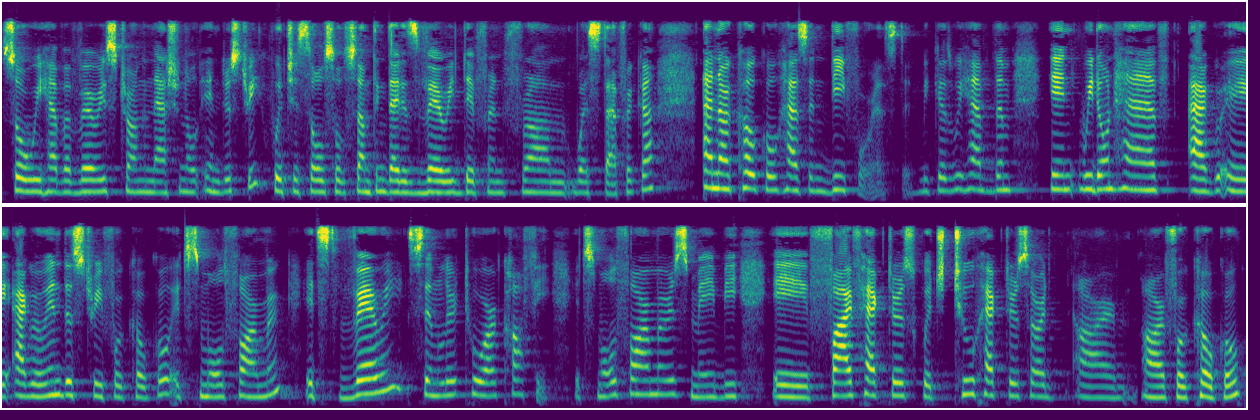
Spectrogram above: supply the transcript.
So we have a very strong national industry, which is also something that is very different from West Africa. And our cocoa hasn't deforested because we have them in, we don't have agro, agro industry for cocoa. It's small farming. It's very similar to our coffee. It's small farmers, maybe a five hectares, which two hectares are, are, are for cocoa.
